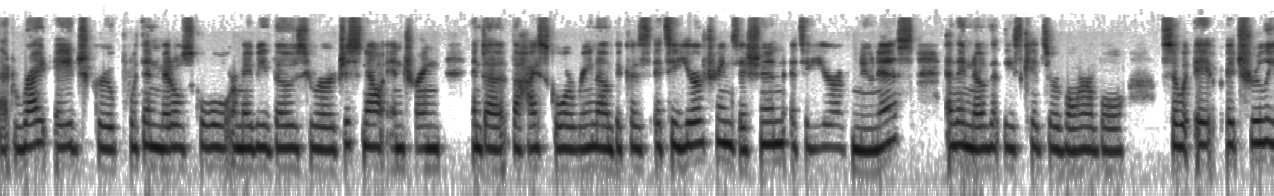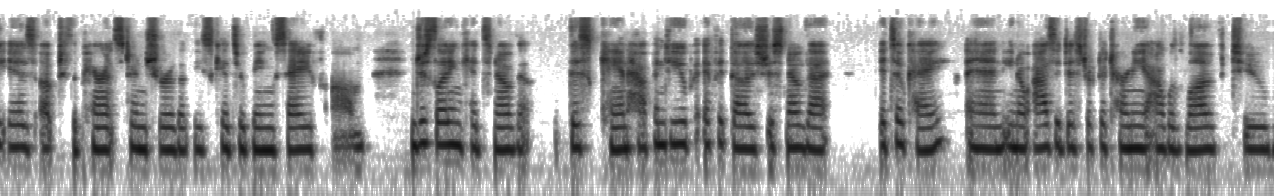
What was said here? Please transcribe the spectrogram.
that right age group within middle school or maybe those who are just now entering into the high school arena because it's a year of transition it's a year of newness and they know that these kids are vulnerable so it, it truly is up to the parents to ensure that these kids are being safe um, and just letting kids know that this can happen to you but if it does just know that it's okay. And you know as a district attorney i would love to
